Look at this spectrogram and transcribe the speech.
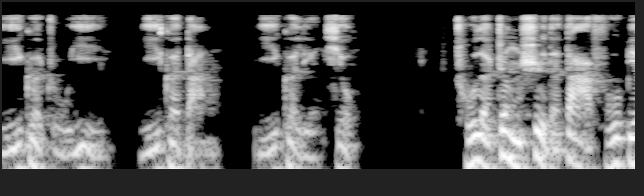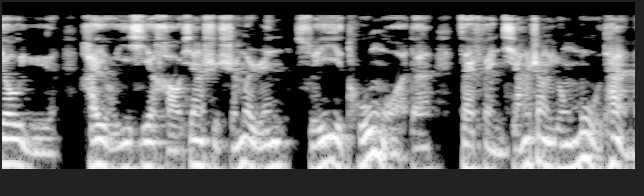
一个主义，一个党，一个领袖。”除了正式的大幅标语，还有一些好像是什么人随意涂抹的，在粉墙上用木炭，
